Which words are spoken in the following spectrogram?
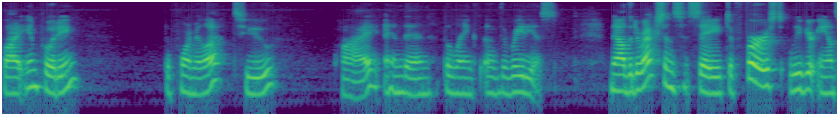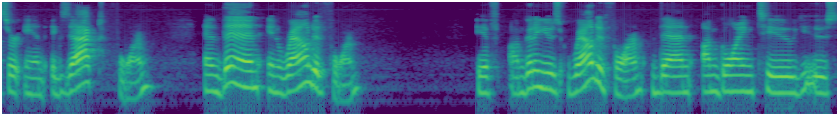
by inputting the formula 2 pi and then the length of the radius. Now the directions say to first leave your answer in exact form and then in rounded form, if I'm going to use rounded form, then I'm going to use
